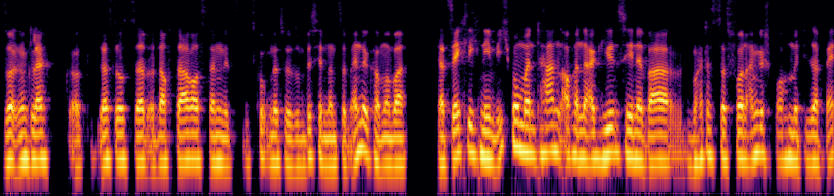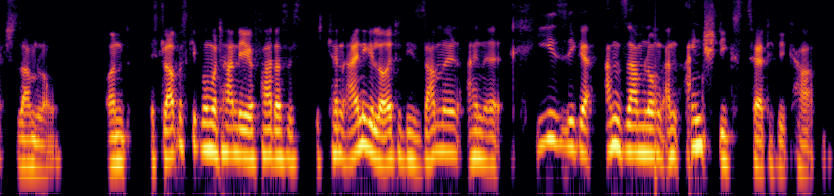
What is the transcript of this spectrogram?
Sollten wir gleich, lass uns und auch daraus dann jetzt, gucken, dass wir so ein bisschen dann zum Ende kommen. Aber tatsächlich nehme ich momentan auch in der agilen Szene wahr, du hattest das vorhin angesprochen mit dieser Batch-Sammlung. Und ich glaube, es gibt momentan die Gefahr, dass ich, ich kenne einige Leute, die sammeln eine riesige Ansammlung an Einstiegszertifikaten.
